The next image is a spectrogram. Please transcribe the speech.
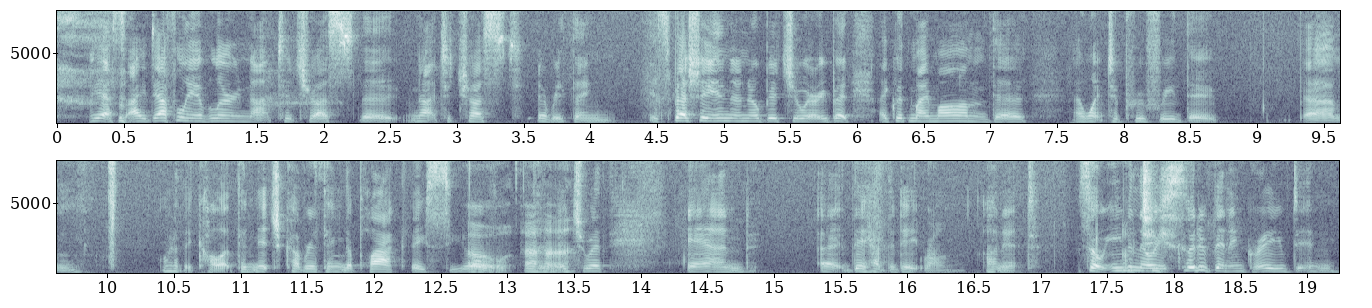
yes, I definitely have learned not to trust the not to trust everything, especially in an obituary. But like with my mom, the I went to proofread the um, what do they call it? The niche cover thing, the plaque they seal Oh, the uh-huh. niche with, and uh, they had the date wrong on it. So even Oh, though it could have been engraved in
